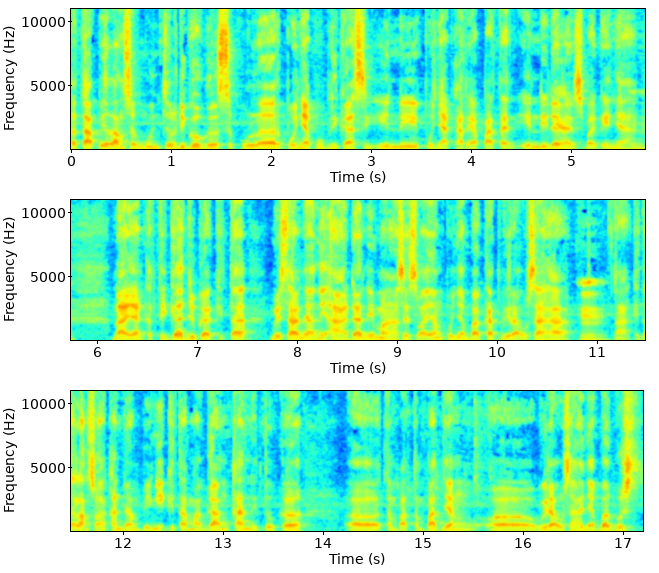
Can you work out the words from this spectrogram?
tetapi langsung muncul di Google Scholar, punya publikasi ini, punya karya paten ini dan Yeah. lain sebagainya. Nah, yang ketiga juga kita misalnya nih ada nih mahasiswa yang punya bakat wirausaha. Nah, kita langsung akan dampingi, kita magangkan itu ke eh, tempat-tempat yang eh, wirausahanya bagus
